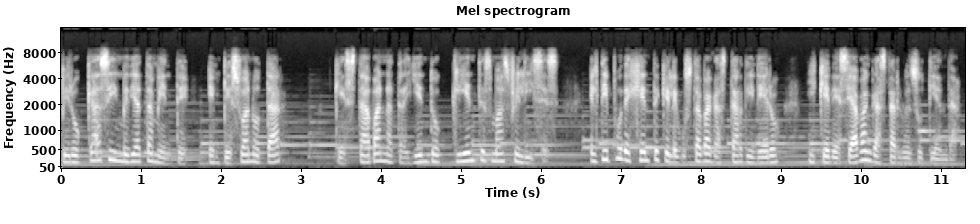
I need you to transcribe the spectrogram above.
pero casi inmediatamente empezó a notar que estaban atrayendo clientes más felices, el tipo de gente que le gustaba gastar dinero y que deseaban gastarlo en su tienda.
